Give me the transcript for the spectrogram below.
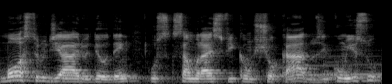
mostra o diário de Oden. Os samurais ficam chocados e com isso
